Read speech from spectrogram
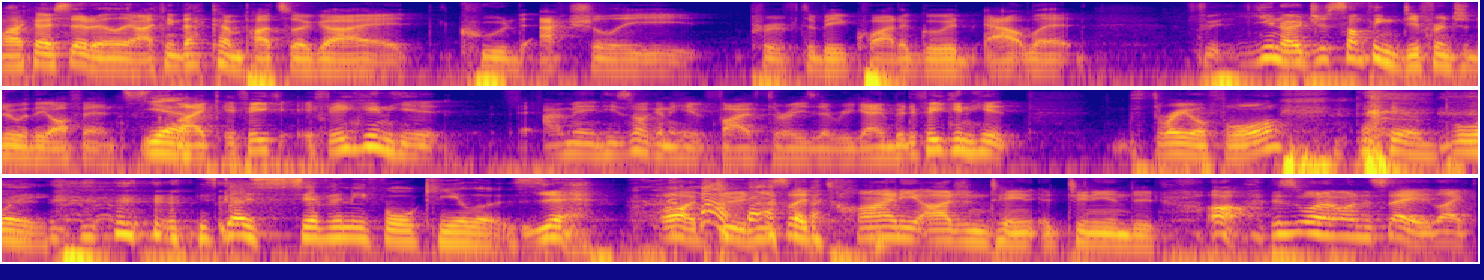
like I said earlier, I think that Campazzo guy could actually prove to be quite a good outlet. You know, just something different to do with the offense. Yeah. Like if he if he can hit, I mean, he's not going to hit five threes every game, but if he can hit three or four, Oh, boy. this guy's 74 kilos. Yeah. Oh, dude, he's like tiny Argentinian dude. Oh, this is what I want to say. Like,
